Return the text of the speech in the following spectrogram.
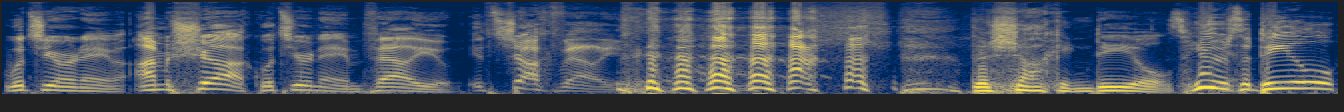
what's your name? I'm Shock. What's your name? Value. It's Shock Value. the shocking deals. Here's a deal:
